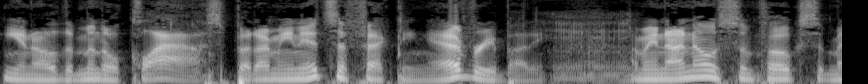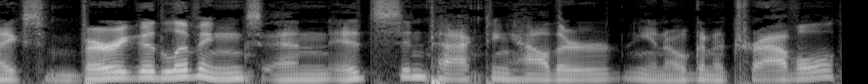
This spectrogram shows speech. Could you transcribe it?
you know, the middle class, but I mean, it's affecting everybody. Mm-hmm. I mean, I know some folks that make some very good livings, and it's impacting how they're, you know, going to travel,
